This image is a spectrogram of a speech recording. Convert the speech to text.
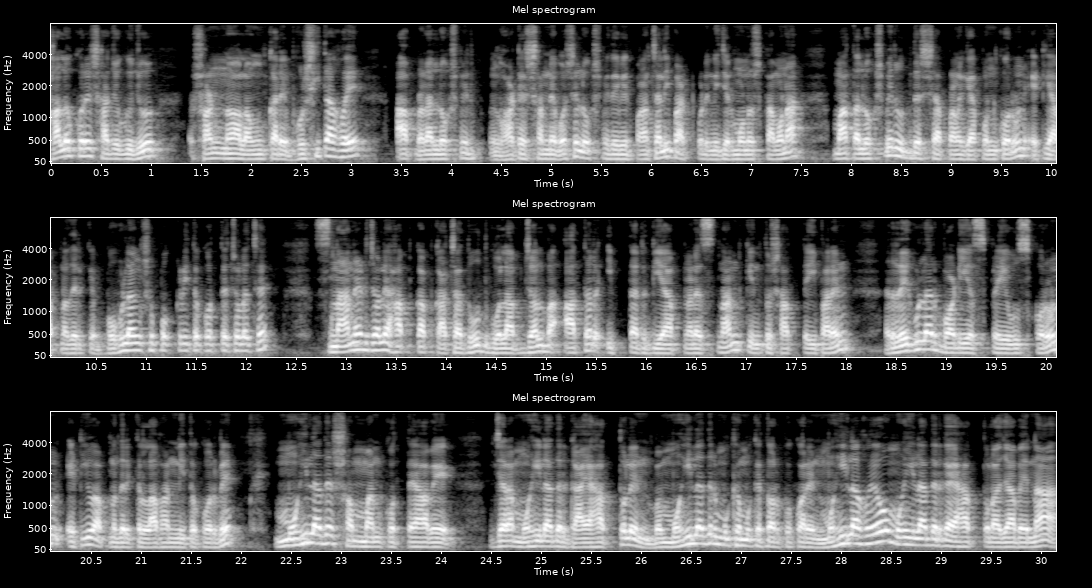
ভালো করে সাজুগুজু, স্বর্ণ অলঙ্কারে ভূষিতা হয়ে আপনারা লক্ষ্মীর ঘটের সামনে বসে লক্ষ্মী দেবীর পাঁচালি পাঠ করে নিজের মনস্কামনা মাতা লক্ষ্মীর উদ্দেশ্যে আপনারা জ্ঞাপন করুন। এটি আপনাদেরকে বহুলাংশ উপকৃত করতে চলেছে। স্নানের জলে হাফ কাপ কাঁচা দুধ, গোলাপ জল বা আতর ইত্যাদ দিয়ে আপনারা স্নান কিন্তু সারতেই পারেন। রেগুলার বডি স্প্রে ইউজ করুন, এটিও আপনাদেরকে লাভান্বিত করবে। মহিলাদের সম্মান করতে হবে। যারা মহিলাদের গায়ে হাত তোলেন বা মহিলাদের মুখে মুখে তর্ক করেন, মহিলা হয়েও মহিলাদের গায়ে হাত তোলা যাবে না।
